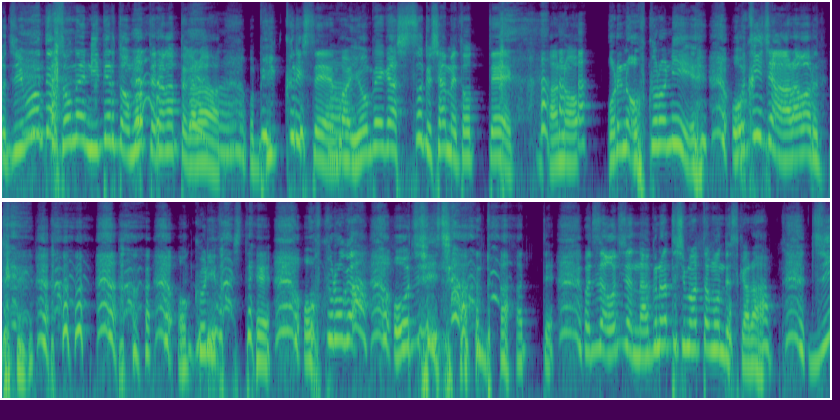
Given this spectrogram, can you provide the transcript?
自分ではそんなに似てると思ってなかったから、びっくりして、はいまあ、嫁がすぐ写メ撮ってあの俺のお袋に おじいちゃん現るって。送りましてお袋がおじいちゃんだって。まあ実はおじいちゃん亡くなってしまったもんですからじい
